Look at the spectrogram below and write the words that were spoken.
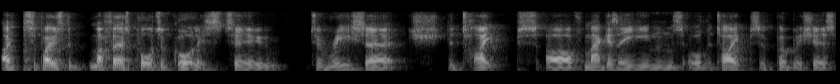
I suppose the, my first port of call is to to research the types of magazines or the types of publishers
